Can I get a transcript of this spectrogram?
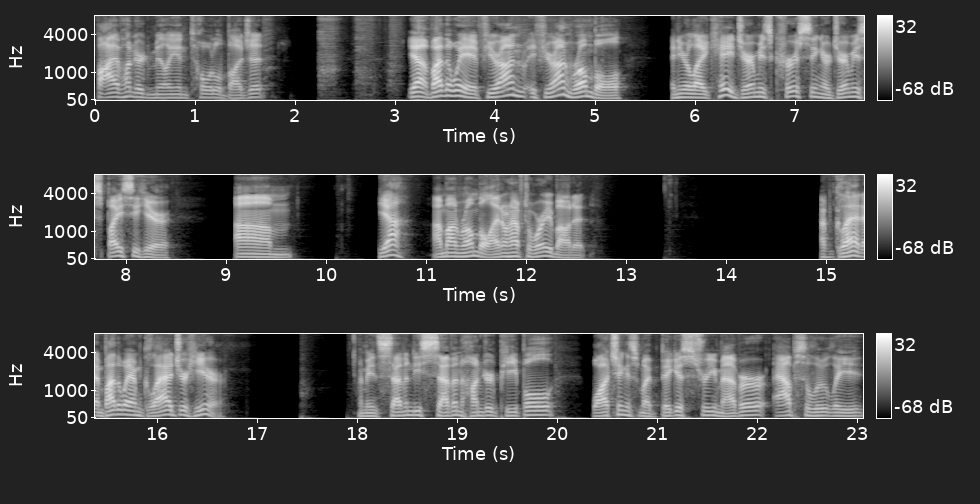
500 million total budget. Yeah, by the way, if you're on if you're on Rumble and you're like, "Hey, Jeremy's cursing or Jeremy's spicy here." Um yeah, I'm on Rumble. I don't have to worry about it. I'm glad. And by the way, I'm glad you're here. I mean, 7,700 people watching. is my biggest stream ever. Absolutely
